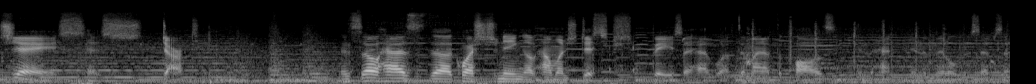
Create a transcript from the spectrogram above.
chase has started. And so has the questioning of how much disk space I have left. I might have to pause in the, in the middle of this episode.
